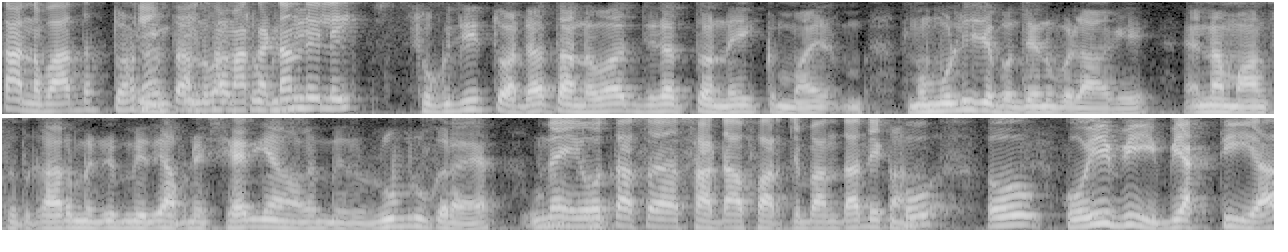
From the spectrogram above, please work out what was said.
ਧੰਨਵਾਦ ਤੁਹਾਡਾ ਧੰਨਵਾਦ ਕੱਢਣ ਦੇ। ਲਈ। ਸੁਖ ਜੀ ਤੁਹਾਡਾ ਧੰਨਵਾਦ ਜਿਹੜਾ ਤੁਹਾਨੂੰ ਇੱਕ ਮਾਮੂਲੀ ਜਿਹੇ ਬੰਦੇ ਨੂੰ ਬੁਲਾ ਕੇ ਇੰਨਾ ਮਾਨ ਸਤਿਕਾਰ ਮੇਰੇ ਮੇਰੇ ਆਪਣੇ ਸ਼ਹਿਰੀਆਂ ਨਾਲ ਮੇਰੇ ਰੂਬਰੂ ਕਰਾਇਆ। ਨਹੀਂ ਉਹ ਤਾਂ ਸਾਡਾ ਫਰਜ਼ ਬਣਦਾ। ਦੇਖੋ ਉਹ ਕੋਈ ਵੀ ਵਿਅਕਤੀ ਆ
